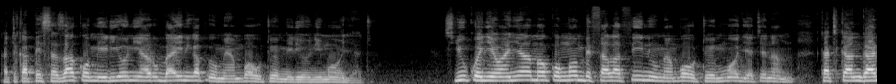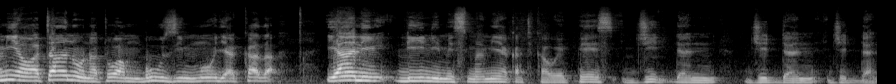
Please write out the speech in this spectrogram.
Katika pesa zako milioni arobaini ngapi umeambiwa utoe milioni moja tu sijui kwenye wanyama huko ng'ombe thalathini umeambiwa utoe mmoja tena katika ngamia watano unatoa mbuzi mmoja kadha. Yaani dini imesimamia katika wepesi. Jiddan jiddan jiddan.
